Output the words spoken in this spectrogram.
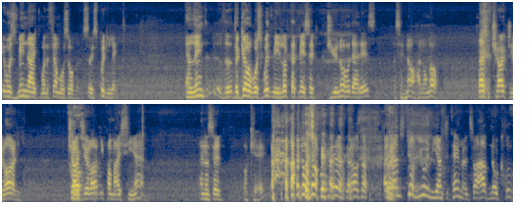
it was midnight when the film was over, so it's pretty late. And Lynn, the, the girl was with me, looked at me and said, Do you know who that is? I said, No, I don't know. That's Jack Gilardi. Jack Oh. Gilardi from ICM. And I said, Okay. I don't know who it is, you know. So, and Right. I'm still new in the entertainment, so I have no clue.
